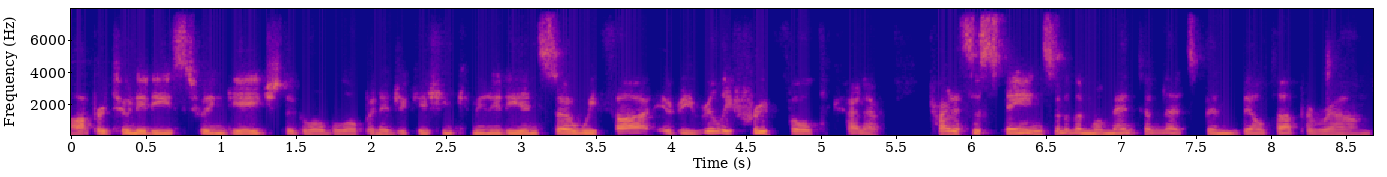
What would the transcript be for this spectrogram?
opportunities to engage the global open education community. And so we thought it'd be really fruitful to kind of try to sustain some of the momentum that's been built up around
